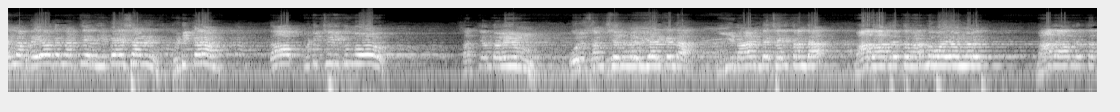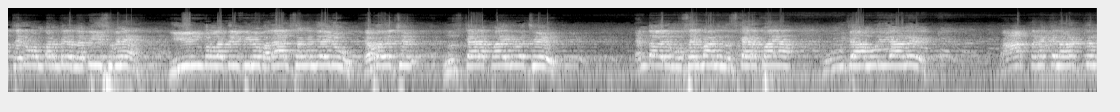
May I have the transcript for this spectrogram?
എന്ന പ്രയോഗം നടത്തിയ റിബേഷാണ്. പിടിക്കണം. പിടിച്ചിരിക്കുന്നു. സത്യം തെളിയും. ഒരു സംശയം നിങ്ങൾ വിചാരിക്കണ്ട. ഈ നാടിന്റെ ചരിത്രം എന്താ? മാതാപുരത്ത് മറന്നുപോയവങ്ങൾ മാതാപുരത്തെ തെരുവമ്പറമ്പിലെ നബീസുവിനെ ഈന്തുള്ള ദിൽബിനു ബലാത്സംഗം ചെയ്തു. എവിടെ വെച്ച്? നിസ്കാരപ്പായിൽ വെച്ച്. എന്താ ഒരു മുസൽമാൻ നിസ്കാരപ്പായ? പൂജാമുറിയാണ്. പ്രാർത്ഥനയ്ക്ക് നടത്തും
